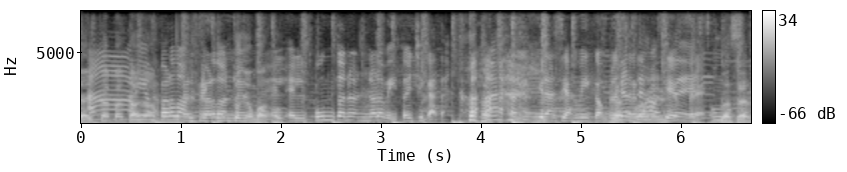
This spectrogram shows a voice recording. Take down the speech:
ahí está en Ah, pantalla. perdón, Mendocity perdón. punto guion bajo. El, el punto no, no lo vi, estoy chicata. Gracias, Mica. Un placer Gracias como siempre. Un placer.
